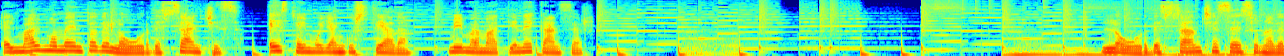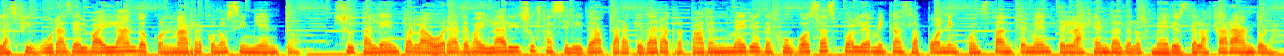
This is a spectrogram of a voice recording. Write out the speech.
el mal momento de Lourdes Sánchez, estoy muy angustiada, mi mamá tiene cáncer. Lourdes Sánchez es una de las figuras del bailando con más reconocimiento, su talento a la hora de bailar y su facilidad para quedar atrapada en medio de jugosas polémicas la ponen constantemente en la agenda de los medios de la farándula.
